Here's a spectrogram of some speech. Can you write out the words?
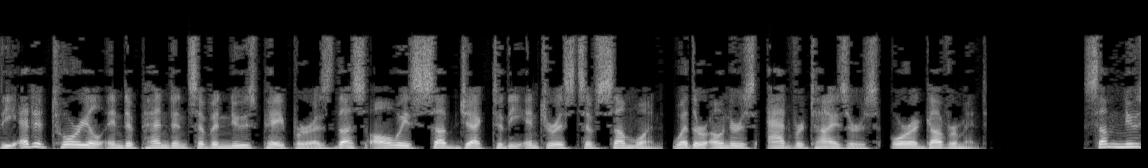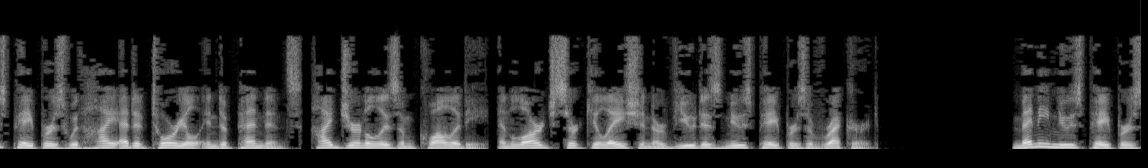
The editorial independence of a newspaper is thus always subject to the interests of someone, whether owners, advertisers, or a government. Some newspapers with high editorial independence, high journalism quality, and large circulation are viewed as newspapers of record. Many newspapers,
